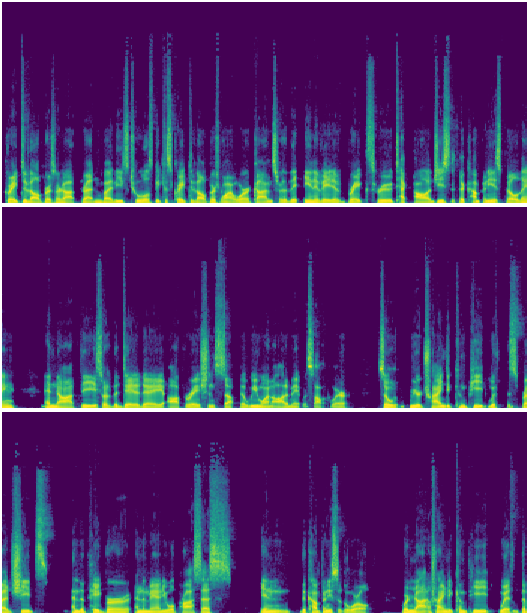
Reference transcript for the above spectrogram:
great developers are not threatened by these tools because great developers want to work on sort of the innovative breakthrough technologies that their company is building and not the sort of the day-to-day operation stuff that we want to automate with software. So we are trying to compete with the spreadsheets and the paper and the manual process in the companies of the world. We're not trying to compete with the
